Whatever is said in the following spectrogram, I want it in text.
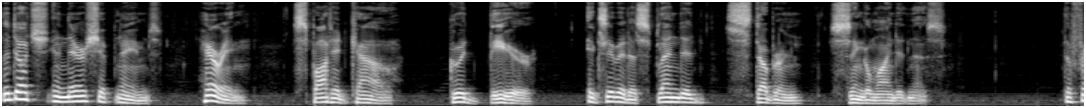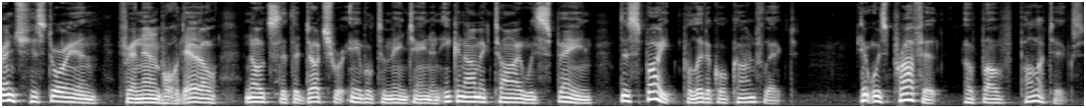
The Dutch, in their ship names, herring, spotted cow, good beer, exhibit a splendid, stubborn single mindedness. The French historian Fernand Braudel notes that the Dutch were able to maintain an economic tie with Spain despite political conflict. It was profit above politics.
